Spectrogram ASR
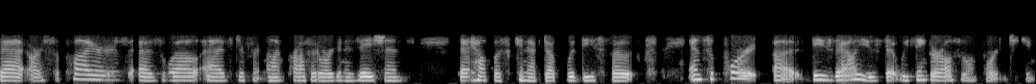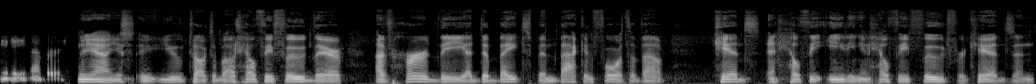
that are suppliers as well as different nonprofit organizations that help us connect up with these folks and support uh, these values that we think are also important to community members. Yeah, you, you talked about healthy food there. I've heard the uh, debates been back and forth about kids and healthy eating and healthy food for kids. And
